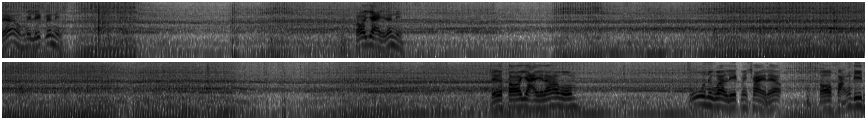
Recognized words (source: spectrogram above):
แล้วไม่เล็กแล้วนี่ ต่อใหญ่แล้วนี่เจอตอใหญ่แล้วครับผมอู้นึกว่าเล็กไม่ใช่แล้วต่อฝังดิน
